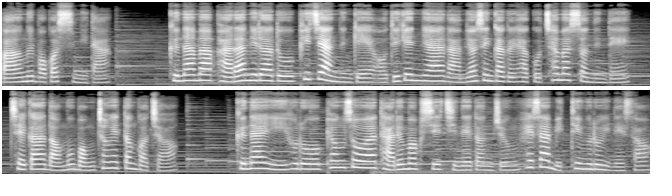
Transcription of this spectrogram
마음을 먹었습니다. 그나마 바람이라도 피지 않는 게 어디겠냐라며 생각을 하고 참았었는데 제가 너무 멍청했던 거죠. 그날 이후로 평소와 다름없이 지내던 중 회사 미팅으로 인해서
